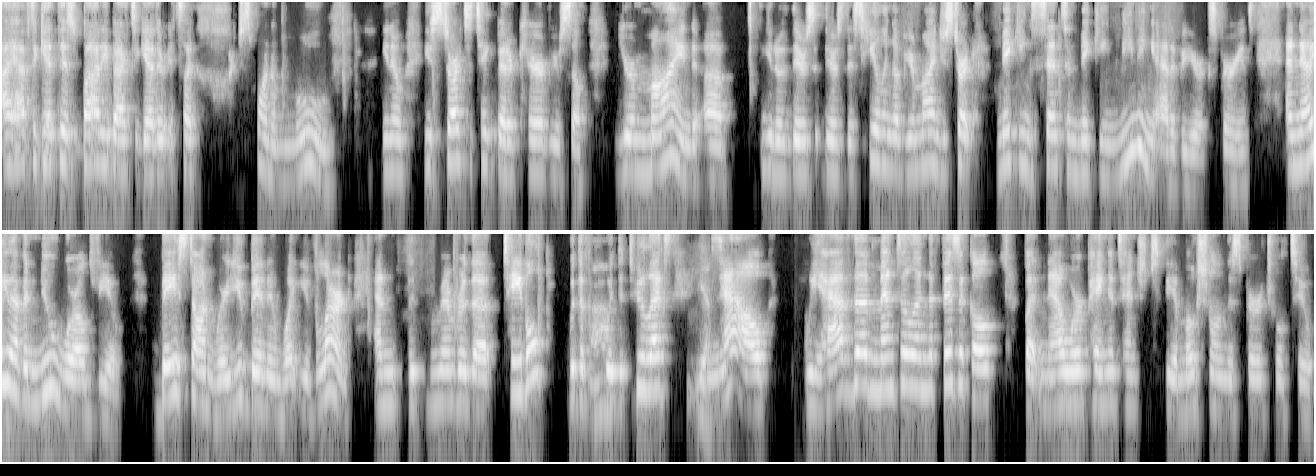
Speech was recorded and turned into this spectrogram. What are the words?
i have to get this body back together. It's like oh, i just want to move. You know you start to take better care of yourself. Your mind uh, you know there's there's this healing of your mind you start making sense and making meaning out of your experience and now you have a new worldview based on where you've been and what you've learned. And the, remember the table with the uh, with the two legs. Yes. Now we have the mental and the physical, but now we're paying attention to the emotional and the spiritual too.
